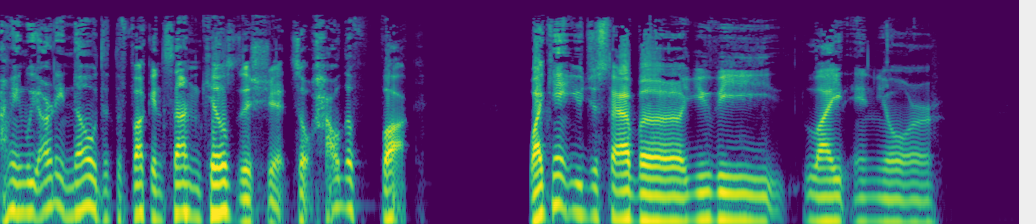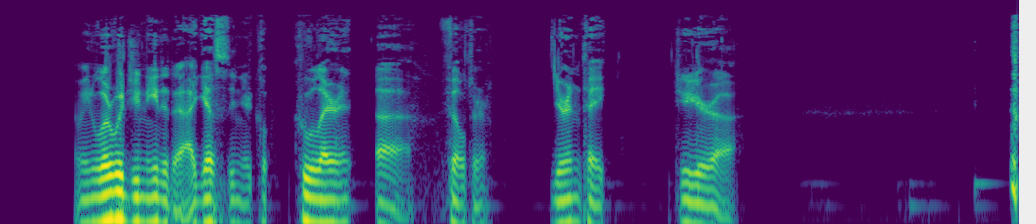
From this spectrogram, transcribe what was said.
I mean, we already know that the fucking sun kills this shit. So, how the fuck? Why can't you just have a UV light in your I mean, where would you need it at? I guess in your co- cool air uh, filter, your intake to your uh,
